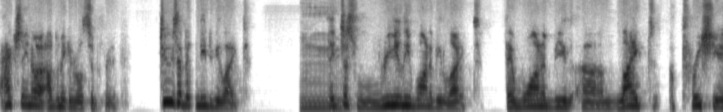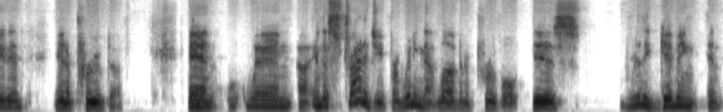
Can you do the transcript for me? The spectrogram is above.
Actually, you know what? I'll make it real simple for you twos have a need to be liked. Mm. They just really want to be liked. They want to be uh, liked, appreciated, and approved of. And when uh, in the strategy for winning that love and approval is really giving and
